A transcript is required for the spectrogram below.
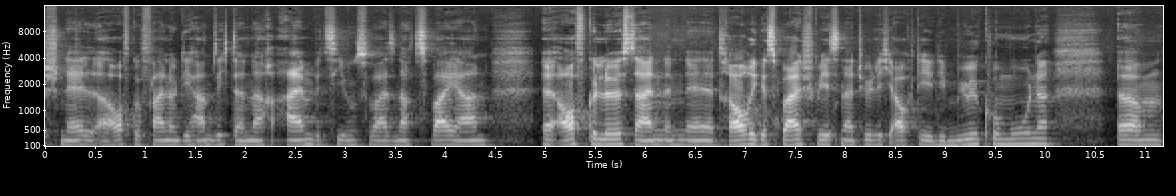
schnell aufgefallen und die haben sich dann nach einem beziehungsweise nach zwei Jahren aufgelöst. Ein, ein, trauriges Beispiel ist natürlich auch die, die Mühlkommune. Ähm,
